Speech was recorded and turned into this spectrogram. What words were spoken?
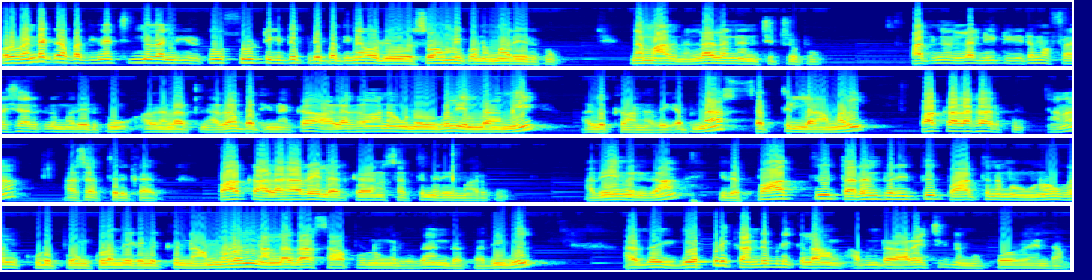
ஒரு வெண்டைக்காய் பார்த்தீங்கன்னா சின்னதாக இருக்கும். சுருட்டிக்கிட்டு இப்படி பார்த்தீங்கன்னா ஒரு சோமி போன மாதிரி இருக்கும். நம்ம அது நல்லா இல்லைன்னு நினச்சிட்டு இருப்போம். பார்த்தீங்கன்னா நல்லா நீட்டி நீட்டமாக ஃப்ரெஷ்ஷாக இருக்கிற மாதிரி இருக்கும். அது நல்லா இருக்கும் அதான் பார்த்தீங்கன்னாக்கா அழகான உணவுகள் எல்லாமே அழுக்கானவை. அப்படின்னா சத்து இல்லாமல் பார்க்க அழகாக இருக்கும். ஆனால் அது சத்து இருக்காது. பார்க்க அழகாகவே இல்லை இருக்காது சத்து நிறையமாக இருக்கும். அதே மாதிரி தான் இதை பார்த்து தரம் பிரித்து பார்த்து நம்ம உணவுகள் கொடுப்போம் குழந்தைகளுக்கு. நம்மளும் நல்லதாக சாப்பிடணுங்கிறது தான் இந்த பதிவு. அதை எப்படி கண்டுபிடிக்கலாம் அப்படின்ற ஆராய்ச்சிக்கு நம்ம போக வேண்டாம்.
